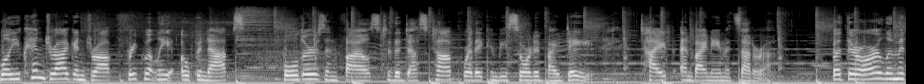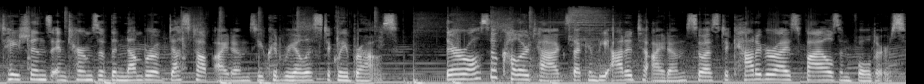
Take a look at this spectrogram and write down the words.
Well, you can drag and drop frequently opened apps, folders, and files to the desktop where they can be sorted by date, type, and by name, etc. But there are limitations in terms of the number of desktop items you could realistically browse. There are also color tags that can be added to items so as to categorize files and folders.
